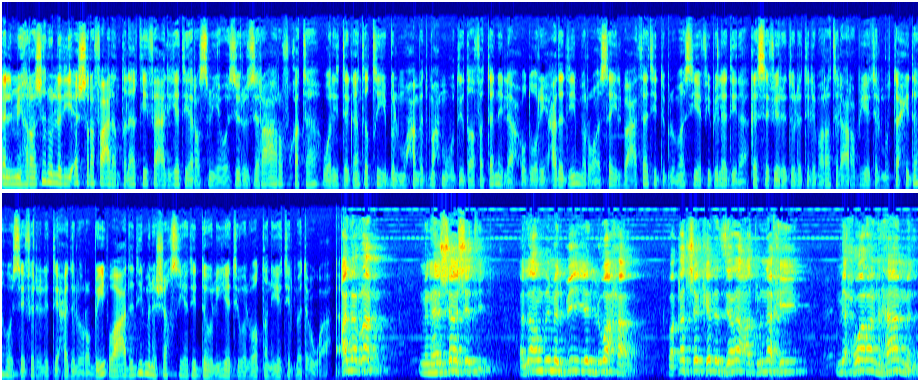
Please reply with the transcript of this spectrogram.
المهرجان الذي أشرف على انطلاق فعالياته الرسمية وزير الزراعة رفقته ولتجان الطيب محمد محمود إضافة إلى حضور عدد من رؤساء البعثات الدبلوماسية في بلادنا كسفير دولة الإمارات العربية المتحدة وسفير الاتحاد الأوروبي وعدد من الشخصيات الدولية والوطنية المدعوة. على الرغم من هشاشة الأنظمة البيئية للواحات فقد شكلت زراعة النخيل محورا هاما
